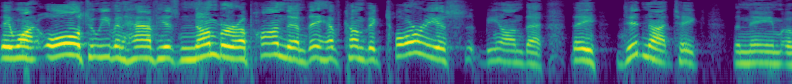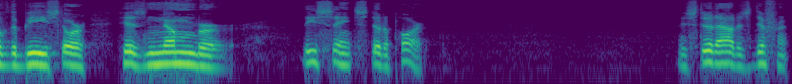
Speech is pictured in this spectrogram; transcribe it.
They want all to even have his number upon them. They have come victorious beyond that. They did not take the name of the beast or his number these saints stood apart. They stood out as different.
